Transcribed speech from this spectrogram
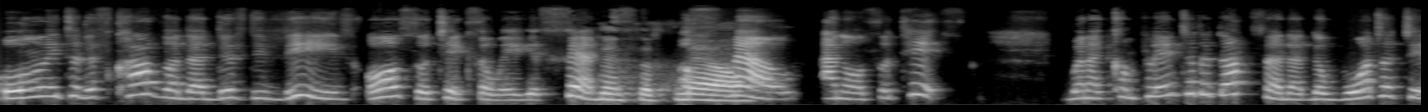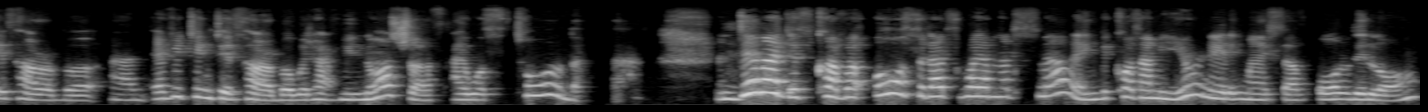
Only to discover that this disease also takes away your sense, sense of smell. of smell and also taste when I complained to the doctor that the water tastes horrible and everything tastes horrible, would have me nauseous, I was told that. And then I discovered, oh, so that's why I'm not smelling because I'm urinating myself all day long,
